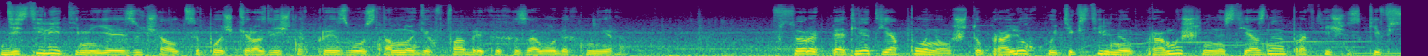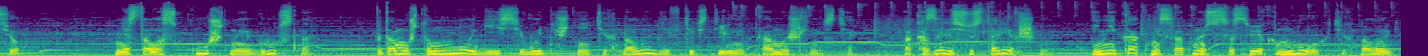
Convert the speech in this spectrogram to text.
Десятилетиями я изучал цепочки различных производств на многих фабриках и заводах мира. В 45 лет я понял, что про легкую текстильную промышленность я знаю практически все. Мне стало скучно и грустно, потому что многие сегодняшние технологии в текстильной промышленности оказались устаревшими и никак не соотносятся с веком новых технологий.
